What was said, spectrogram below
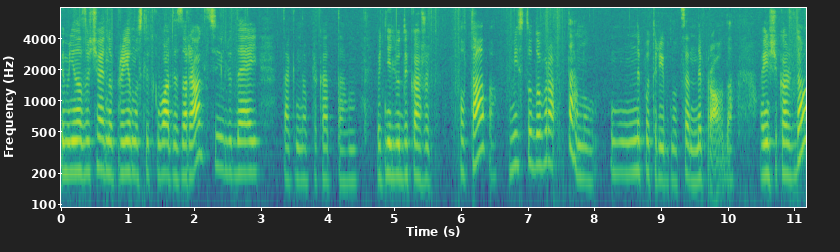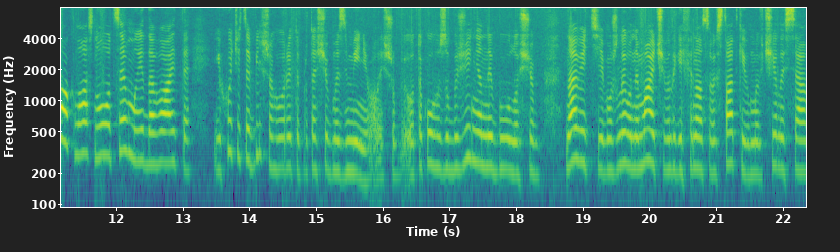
І мені надзвичайно приємно слідкувати за реакцією людей. Так, наприклад, там одні люди кажуть, Полтава місто добра. Та ну не потрібно, це неправда. А інші кажуть, да, класно, це ми, давайте. І хочеться більше говорити про те, щоб ми змінювалися, щоб такого зубожіння не було, щоб навіть, можливо, не маючи великих фінансових статків, ми вчилися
